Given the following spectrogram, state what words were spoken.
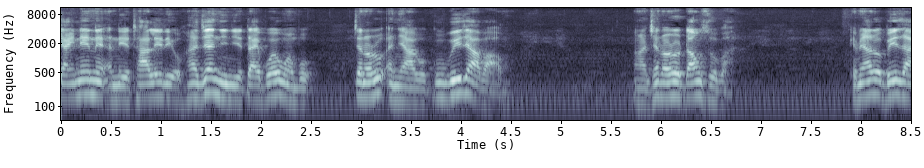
ရိုင်နေတဲ့အနေထားလေးတွေကိုဟန်ချက်ညီညီတိုက်ပွဲဝင်ဖို့ကျွန်တော်တို့အညာကိုကူပေးကြပါအောင်အာကျွန်တော်တို့တောင်းဆိုပါခင်ဗျားတို့ဘေးစာ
